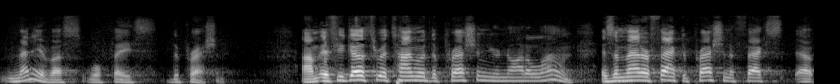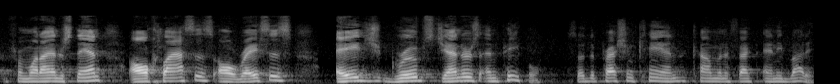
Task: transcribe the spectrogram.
many of us will face depression. Um, if you go through a time of depression, you're not alone. As a matter of fact, depression affects, uh, from what I understand, all classes, all races, age groups, genders, and people. So depression can come and affect anybody.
